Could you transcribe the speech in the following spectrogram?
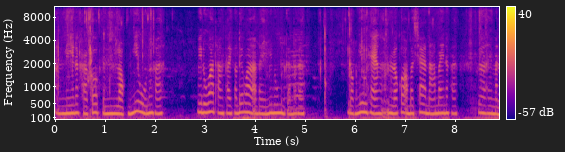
อันนี้นะคะก็เป็นหลอกนิ้วนะคะ ไม่รู้ว่าทางไทยเขาเรียกว่าอะไรไม่รู้เหมือนกันนะคะ หลอกนิ้วแห้งแล้วก็เอามาแช่น้ำไว้นะคะ เพื่อให้มัน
